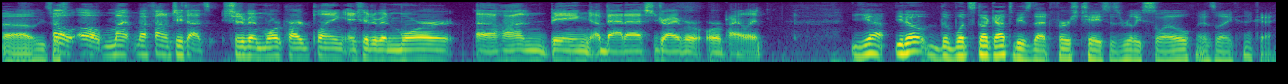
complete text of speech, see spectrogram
Uh, are- Oh, oh, my, my final two thoughts. Should have been more card playing and should have been more uh, Han being a badass driver or pilot. Yeah. You know, the what stuck out to me is that first chase is really slow, it's like, okay,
